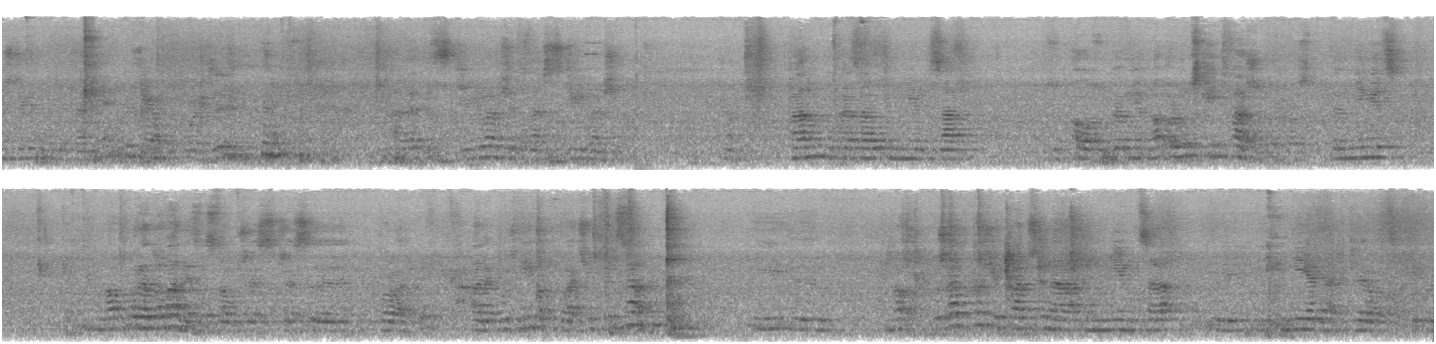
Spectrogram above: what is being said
jeszcze jedno pytanie, już miał odpowiedzi, ale zdziwiłam się, to znaczy zdziwiłam się. No, Pan pokazał Niemca o zupełnie no, o ludzkiej twarzy po prostu. Ten Niemiec no, uratowany został przez, przez y, Polaków, ale później odpłacił tym samym. I y, no, rzadko się patrzy na Niemca y, nie jak na hitlerowca, tylko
